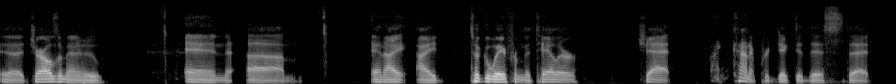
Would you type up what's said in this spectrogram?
uh, Charles Omenihu, and um, and I I took away from the Taylor chat. I kind of predicted this that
